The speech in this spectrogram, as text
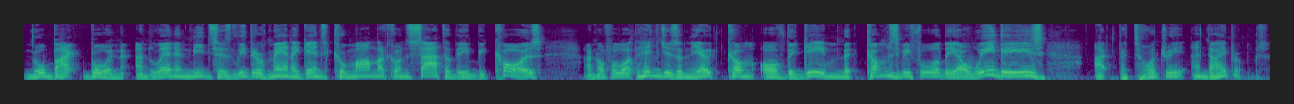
no backbone, and Lennon needs his leader of men against Kilmarnock on Saturday because an awful lot hinges on the outcome of the game that comes before the away days at Pittodrie and Ibrox.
